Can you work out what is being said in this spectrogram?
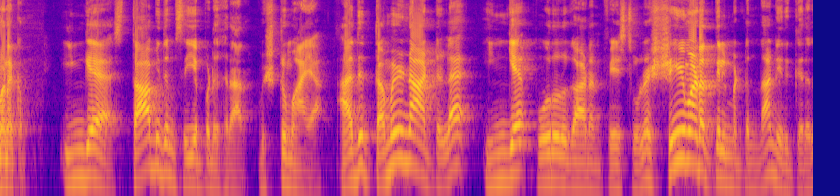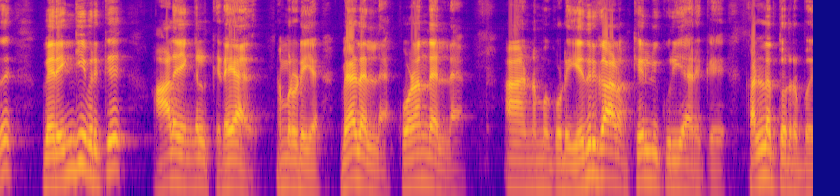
வணக்கம். இங்கே ஸ்தாபிதம் செய்யப்படுகிறார் விஷ்ணுமாயா அது தமிழ்நாட்டில் இங்கே போரூர் கார்டன் ஃபேஸ்டிவலில் ஸ்ரீமடத்தில் மட்டும்தான் இருக்கிறது. வேற எங்கேயும் இவருக்கு ஆலயங்கள் கிடையாது. நம்மளுடைய வேலை இல்லை குழந்தை இல்லை. நமக்குடைய எதிர்காலம் கேள்விக்குறியாக இருக்குது கள்ளத்தொடர்பு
